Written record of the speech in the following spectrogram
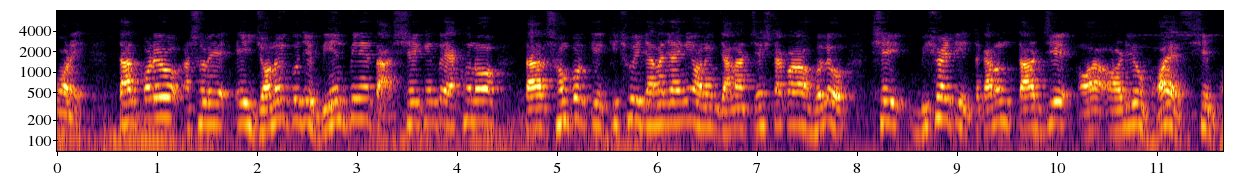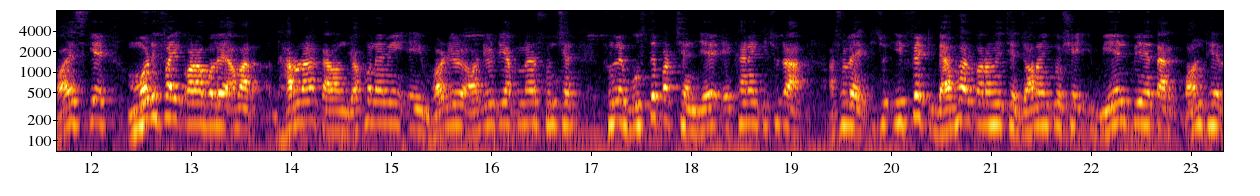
পড়ে। তারপরেও আসলে এই জনৈক যে বিএনপি নেতা, সে কিন্তু এখনও তার সম্পর্কে কিছুই জানা যায়নি। অনেক জানার চেষ্টা করা হলেও সেই বিষয়টি, কারণ তার যে অডিও ভয়েস, সেই ভয়েসকে মডিফাই করা বলে আমার ধারণা। কারণ যখন আমি এই অডিওটি আপনারা শুনছেন, শুনলে বুঝতে পারছেন যে এখানে কিছুটা আসলে কিছু ইফেক্ট ব্যবহার করা হয়েছে জনৈক সেই বিএনপি নেতার কণ্ঠের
